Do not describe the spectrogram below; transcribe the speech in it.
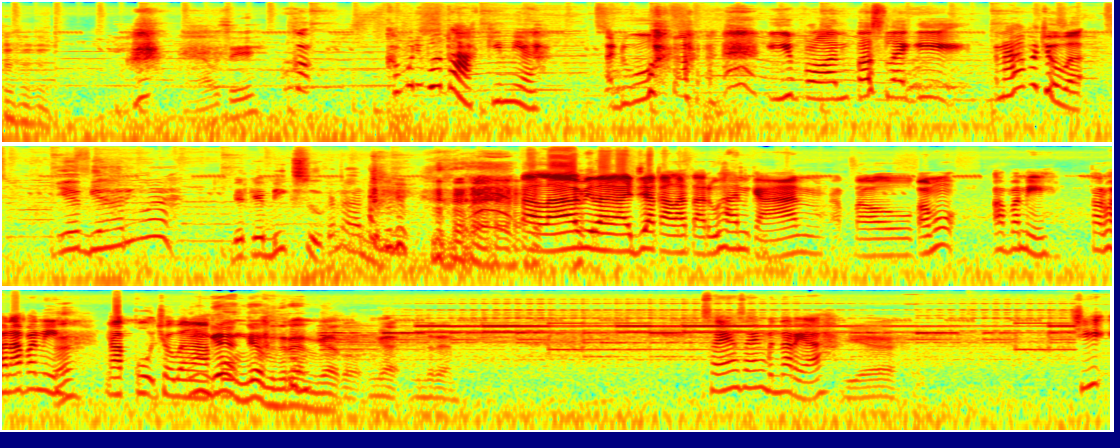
Apa sih? kok kamu dibotakin ya? Aduh, ih pelontos lagi. Kenapa coba? Ya biarin lah. Biar kayak biksu kan adem. Kalah bilang aja kalah taruhan kan? Atau kamu apa nih? Taruhan apa nih? Hah? Ngaku, coba ngaku. enggak, enggak beneran enggak kok. Enggak, beneran. Sayang, sayang bentar ya. Iya. Ci,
